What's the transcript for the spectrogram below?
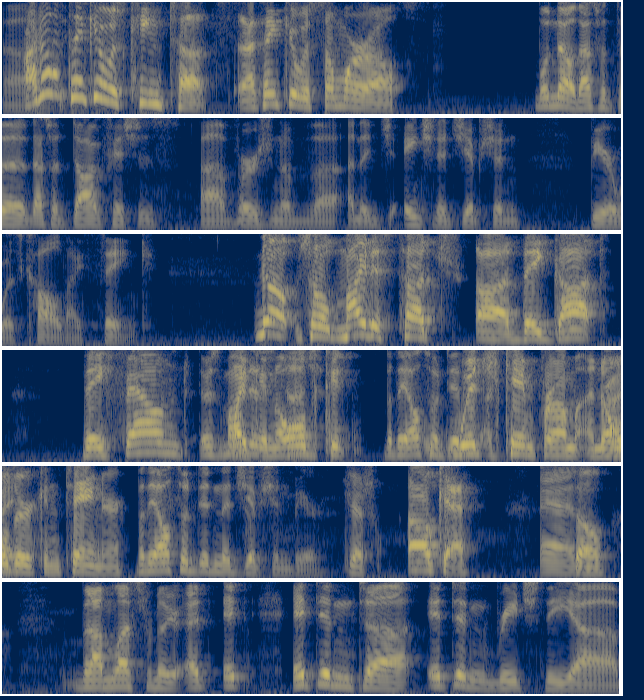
uh, I don't think it was King Tut's. I think it was somewhere else. Well, no, that's what the that's what Dogfish's uh, version of uh, an ancient Egyptian beer was called. I think. No, so Midas Touch, uh, they got, they found There's like Midas an old, con- But they also did. which came from an Right. older container. but they also did an Egyptian beer. Just okay. And So but I'm less familiar. It it, it didn't uh, it didn't reach the uh,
